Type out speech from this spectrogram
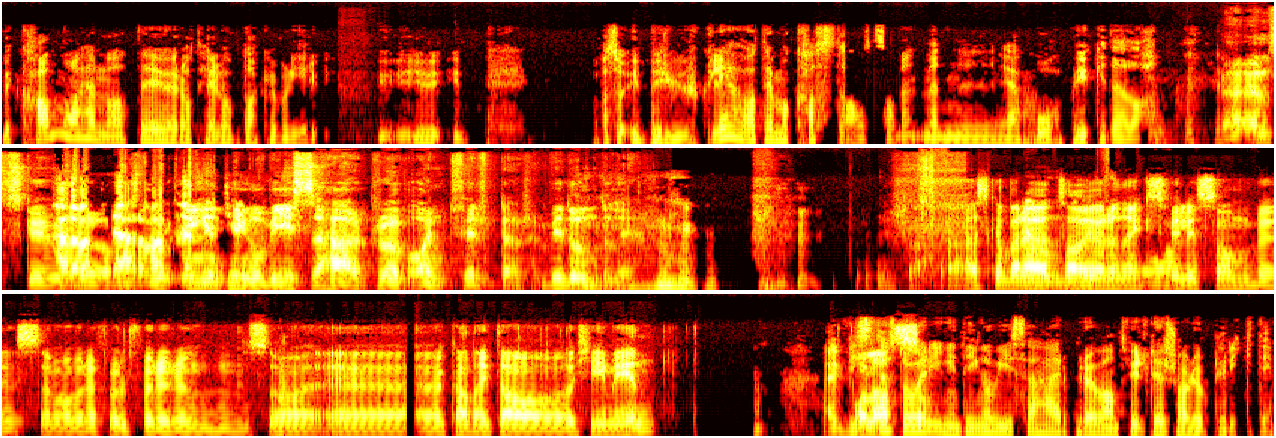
Det kan nå hende at det gjør at hele opptaket blir u u u altså ubrukelig, og at jeg må kaste alt sammen. Men eh, jeg håper ikke det, da. Jeg elsker jo det at det det vært står ingenting å vise her, prøv annet filter. Vidunderlig. Jeg skal bare ta og gjøre en X-Fill i Zombies. Jeg må bare fullføre runden. Så eh, kan jeg ta og kime inn. Hvis det står ingenting å vise her, prøv annet filter, så har du gjort det riktig.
